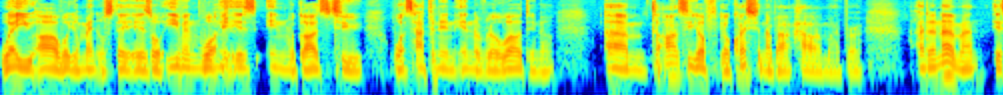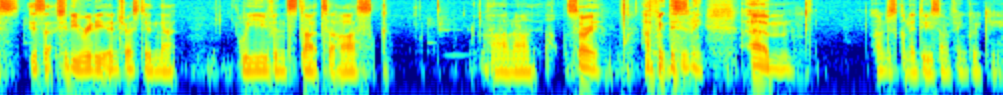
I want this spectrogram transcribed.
where you are, what your mental state is, or even what it is in regards to what's happening in the real world. You know, um, to answer your your question about how am I, bro? I don't know, man. It's it's actually really interesting that we even start to ask. Oh no, sorry. I think this is me. Um, I'm just gonna do something quickly.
